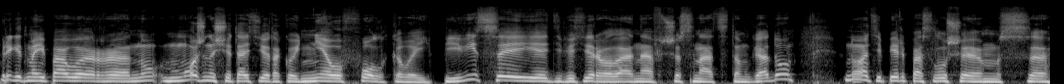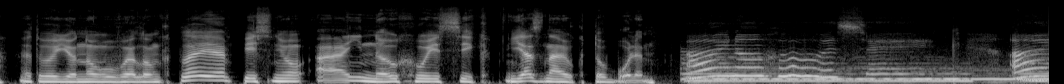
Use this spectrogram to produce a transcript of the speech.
Бригит Мэй Пауэр, ну, можно считать ее такой неофолковой певицей. Дебютировала она в 16 году. Ну, а теперь послушаем с этого ее нового лонгплея песню «I know who is sick». «Я знаю, кто болен». I know who is sick. I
